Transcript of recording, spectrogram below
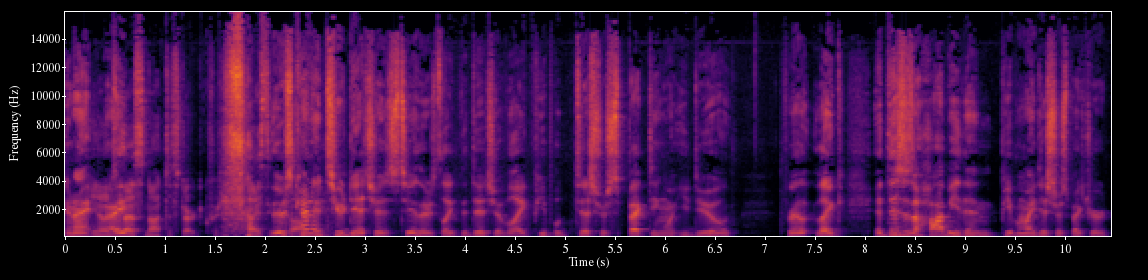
And I you know it's I, best not to start criticizing. there's coffee. kind of two ditches too. There's like the ditch of like people disrespecting what you do. For like if this is a hobby, then people might disrespect your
